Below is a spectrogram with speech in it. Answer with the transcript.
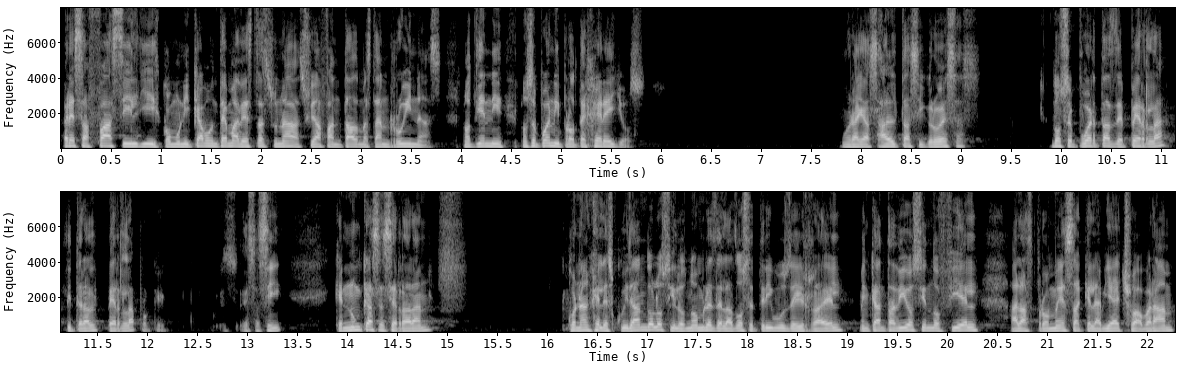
presa fácil y comunicaba un tema de esta es una ciudad fantasma, está en ruinas, no, tiene ni, no se pueden ni proteger ellos. Murallas altas y gruesas, doce puertas de perla, literal perla, porque es así, que nunca se cerrarán con ángeles cuidándolos y los nombres de las doce tribus de Israel. Me encanta Dios siendo fiel a las promesas que le había hecho a Abraham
